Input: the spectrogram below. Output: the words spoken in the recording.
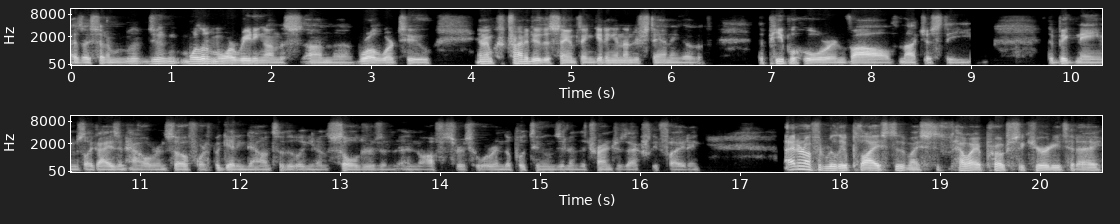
as I said, I'm doing a little more reading on this on the World War II, and I'm trying to do the same thing, getting an understanding of the people who were involved, not just the the big names like Eisenhower and so forth, but getting down to the you know the soldiers and, and officers who were in the platoons and in the trenches actually fighting. I don't know if it really applies to my how I approach security today,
